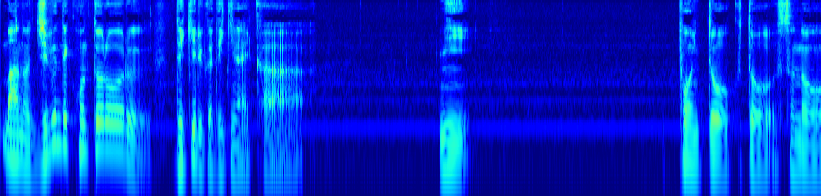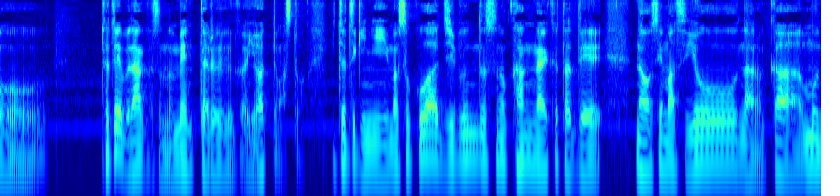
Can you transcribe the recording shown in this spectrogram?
まあ、あの自分でコントロールできるかできないかにポイントを置くと、その、例えばなんかそのメンタルが弱ってますと言った時に、まあ、そこは自分のその考え方で直せますよなのかもう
